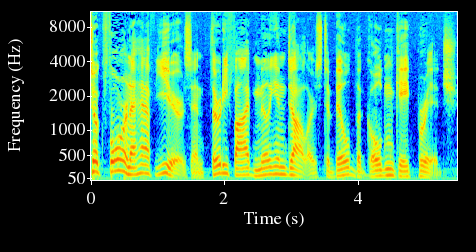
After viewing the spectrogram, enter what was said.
took four and a half years and $35 million to build the Golden Gate Bridge.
